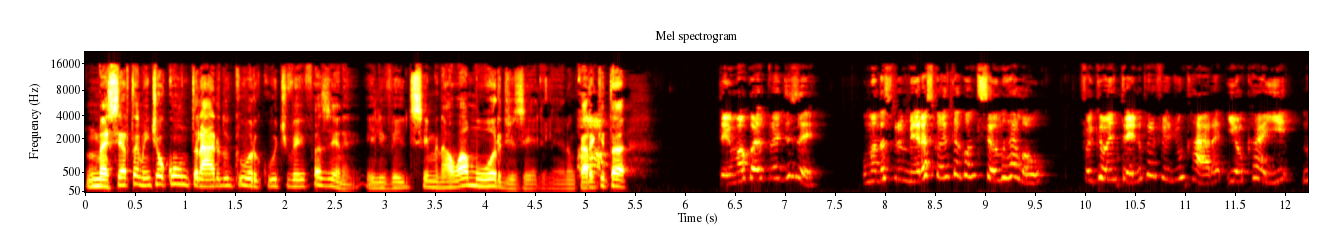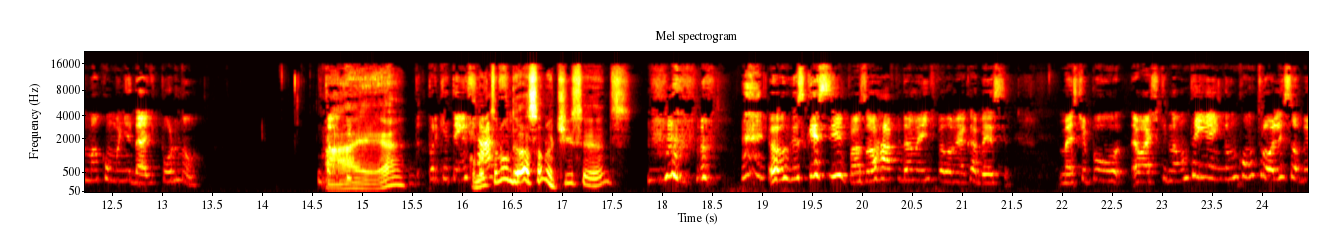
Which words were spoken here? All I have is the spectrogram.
Mas certamente é o contrário do que o Orkut veio fazer, né? Ele veio disseminar o amor, diz ele. Né? Era um cara Ó. que tá. Tem uma coisa pra dizer. Uma das primeiras coisas que aconteceu no Hello foi que eu entrei no perfil de um cara e eu caí numa comunidade pornô. Então, Ah, é? porque tem o Como é tu não deu essa notícia antes? Eu esqueci, passou rapidamente pela minha cabeça. Mas, tipo, eu acho que não tem ainda um controle sobre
